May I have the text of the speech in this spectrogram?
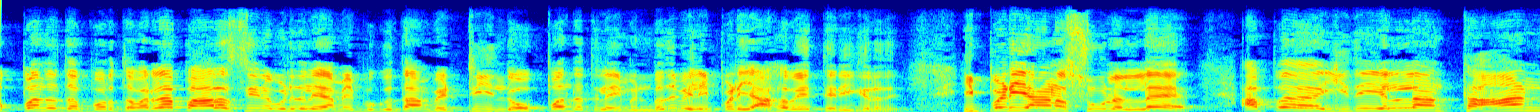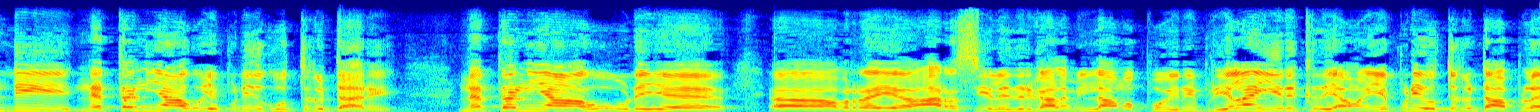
ஒப்பந்தத்தை பொறுத்தவரை பாலஸ்தீன விடுதலை அமைப்புக்கு தான் வெற்றி. இந்த ஒப்பந்தத்திலையும் என்பது வெளிப்படையாகவே தெரிகிறது. இப்படியான சூழல்ல அப்ப இதையெல்லாம் தாண்டி நெத்தனியாகு எப்படி இதுக்கு ஒத்துக்கிட்டாரு? நெத்தன்யாகுடைய அவருடைய அரசியல் எதிர்காலம் இல்லாமல் போயிடும் இப்படியெல்லாம் இருக்குது. அவன் எப்படி ஒத்துக்கிட்டாப்ல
